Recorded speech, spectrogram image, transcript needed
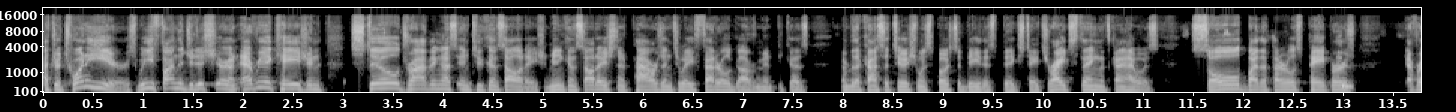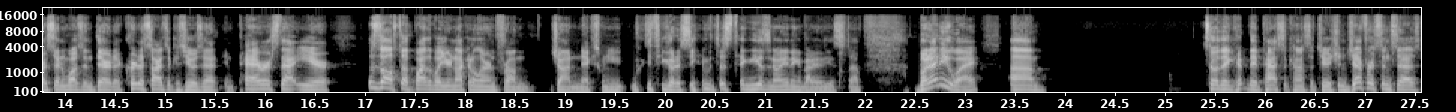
after 20 years, we find the judiciary on every occasion still driving us into consolidation, meaning consolidation of powers into a federal government. Because remember, the Constitution was supposed to be this big states' rights thing. That's kind of how it was sold by the Federalist Papers. Jefferson wasn't there to criticize it because he was at in Paris that year. This is all stuff, by the way, you're not going to learn from John Nix when you if you go to see him at this thing. He doesn't know anything about any of this stuff. But anyway, um, so they they passed the Constitution. Jefferson says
